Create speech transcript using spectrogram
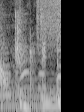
Okay.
